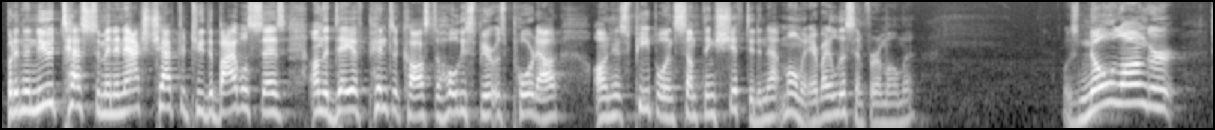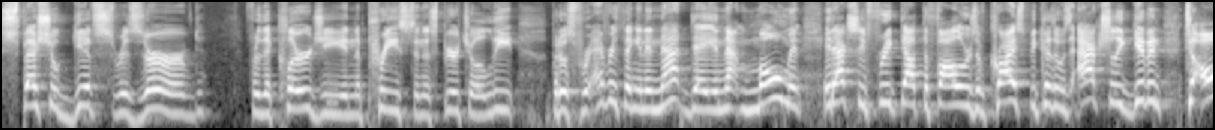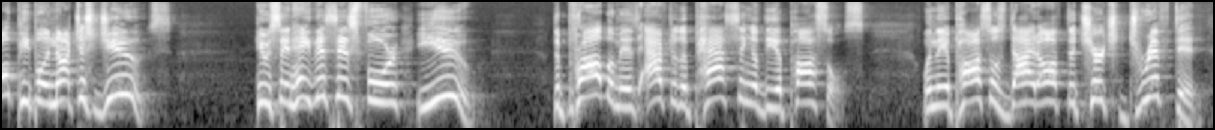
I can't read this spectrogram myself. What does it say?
But in the New Testament, in Acts chapter 2, the Bible says on the day of Pentecost, the Holy Spirit was poured out on his people, and something shifted in that moment. Everybody, listen for a moment. It was no longer special gifts reserved for the clergy and the priests and the spiritual elite, but it was for everything. And in that day, in that moment, it actually freaked out the followers of Christ because it was actually given to all people and not just Jews. He was saying, hey, this is for you. The problem is, after the passing of the apostles, when the apostles died off, the church drifted.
